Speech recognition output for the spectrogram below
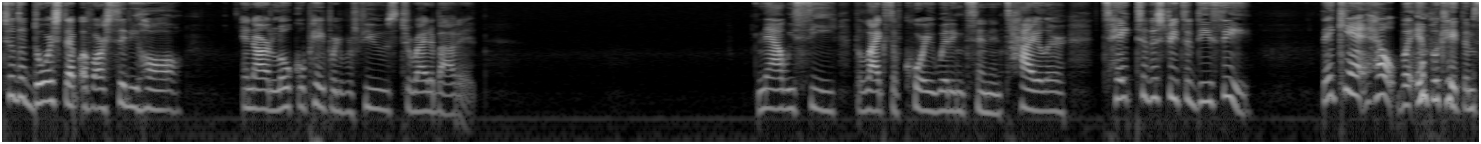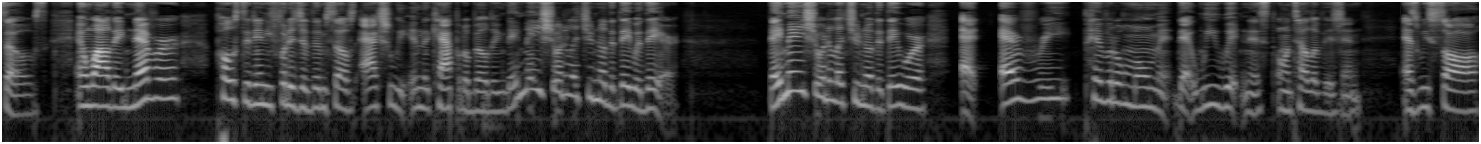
to the doorstep of our city hall, and our local paper refused to write about it. Now we see the likes of Corey Whittington and Tyler take to the streets of DC. They can't help but implicate themselves. And while they never posted any footage of themselves actually in the Capitol building, they made sure to let you know that they were there. They made sure to let you know that they were at every pivotal moment that we witnessed on television as we saw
